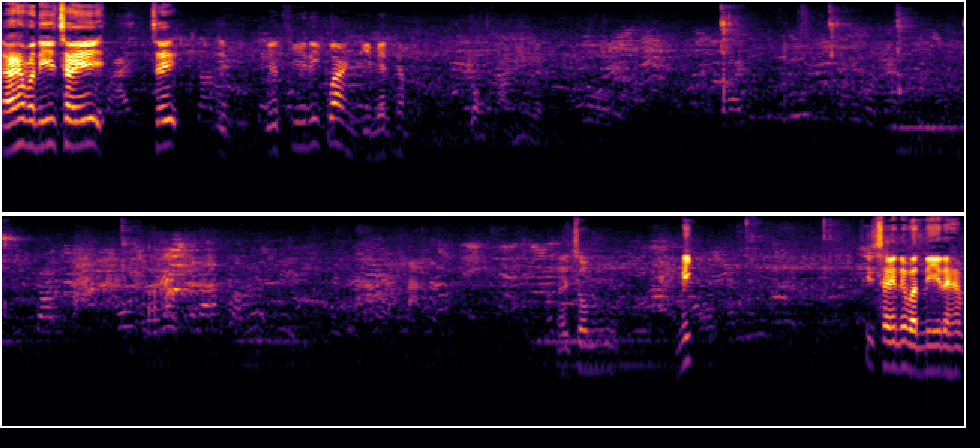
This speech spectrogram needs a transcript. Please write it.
นะครับวันนี้ใช้ใช้เวทีนี่กว้างกี่เมตรครับ ตรงขังนี่เลย มาชมมิกที่ใช้ในวันนี้นะครับ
